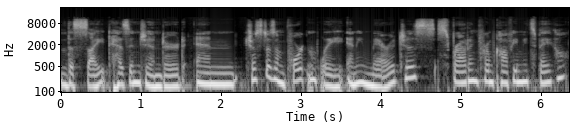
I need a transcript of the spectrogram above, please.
the site has engendered, and just as importantly, any marriages sprouting from Coffee Meets Bagel?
